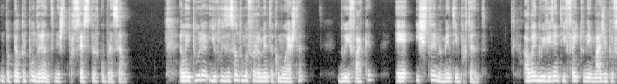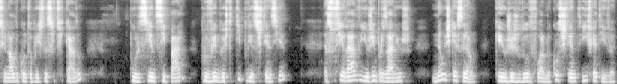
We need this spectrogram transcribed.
um papel preponderante neste processo de recuperação. A leitura e utilização de uma ferramenta como esta, do IFAC, é extremamente importante. Além do evidente efeito na imagem profissional do contabilista certificado, por se antecipar, provendo este tipo de assistência, a sociedade e os empresários não esquecerão quem os ajudou de forma consistente e efetiva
